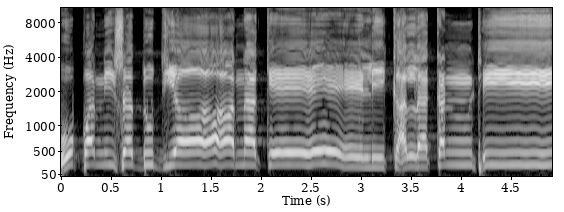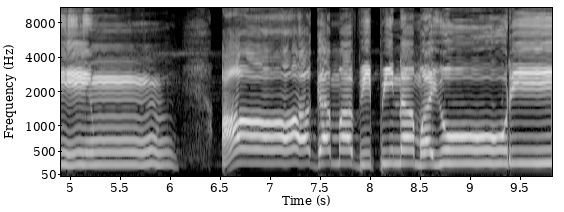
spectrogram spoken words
ఉపనిషదు ధ్యాన కేళి కలకంఠీ. ఆగమ విపిన మయూరీ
